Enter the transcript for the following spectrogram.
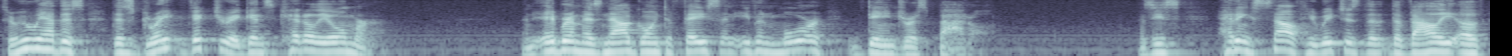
So here we have this, this great victory against Chedorlaomer. And Abram is now going to face an even more dangerous battle. As he's heading south, he reaches the, the valley of,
